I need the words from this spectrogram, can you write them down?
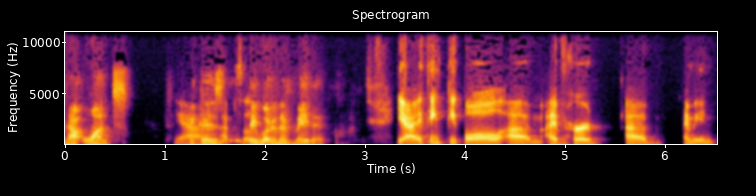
not once, yeah. because absolutely. they wouldn't have made it. Yeah, I think people, um, I've heard, uh, I mean,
